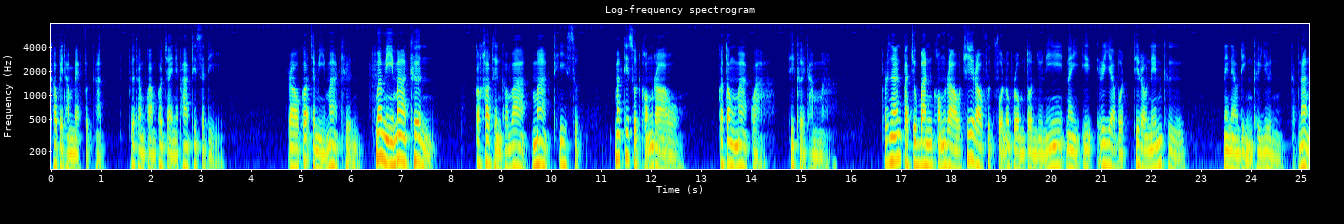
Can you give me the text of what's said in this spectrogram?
เข้าไปทำแบบฝึกหัด เพื่อทำความเข้าใจในภาคทฤษฎี เราก็จะมีมากขึ้น เมื่อมีมากขึ้น ก็เข้าถึงคำว่ามากที่สุด มากที่สุดของเรา ก็ต้องมากกว่าที่เคยทำมา เพราะฉะนั้นปัจจุบันของเราที่เราฝึกฝนอบรมตนอยู่นี้ในอิริยาบถทที่เราเน้นคือในแนวดิ่งคือยืนกับนั่ง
